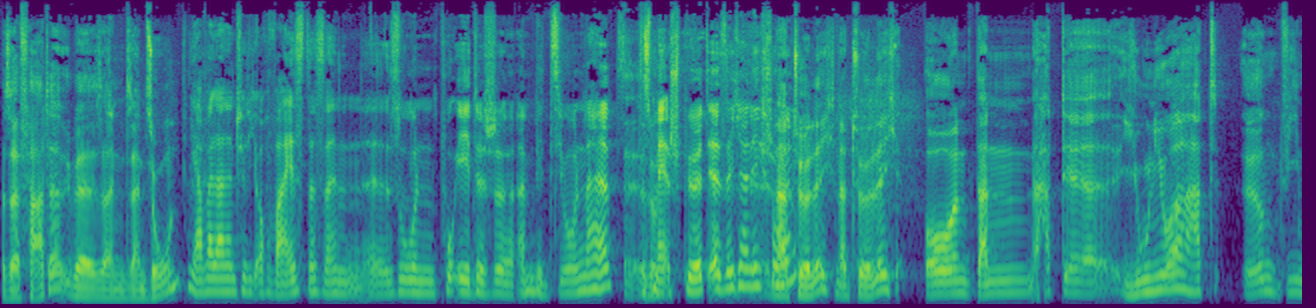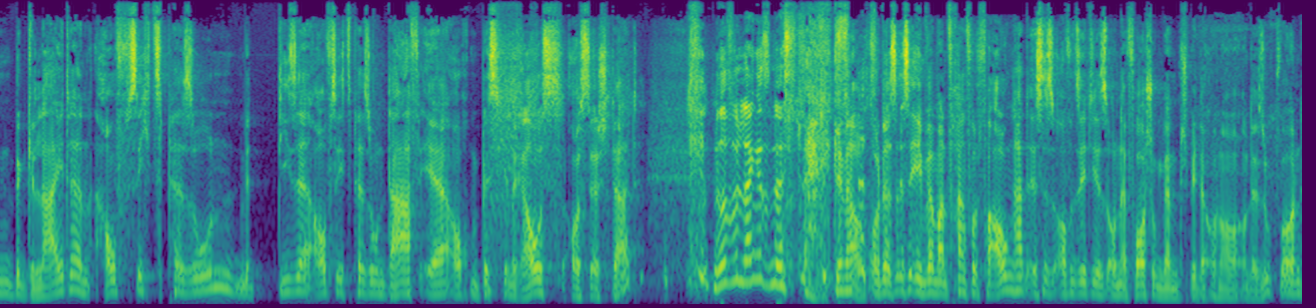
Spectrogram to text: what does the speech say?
Also der Vater über seinen, seinen Sohn. Ja, weil er natürlich auch weiß, dass sein äh, Sohn poetische Ambitionen hat. Das also, spürt er sicherlich schon. Natürlich, natürlich. Und dann hat der Junior hat irgendwie einen Begleiter, eine Aufsichtsperson. Mit dieser Aufsichtsperson darf er auch ein bisschen raus aus der Stadt. Nur solange es ist. Genau. Und das ist eben, wenn man Frankfurt vor Augen hat, ist es offensichtlich, das ist auch in der Forschung dann später auch noch untersucht worden.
